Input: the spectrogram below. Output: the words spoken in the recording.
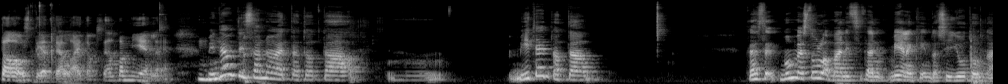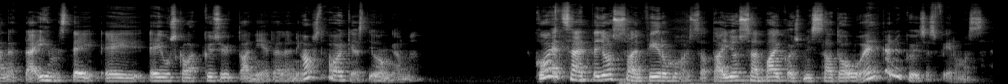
taloustieteen laitokselta mieleen. Minä täytyy sanoa, että tota, mm, miten tota, tässä, mun mielestä Ulla mainitsi tämän mielenkiintoisen jutun tämän, että ihmiset ei, ei, ei uskalla kysyä tai niin edelleen. Niin onko tämä oikeasti ongelma? Koet sä, että jossain firmoissa tai jossain paikoissa, missä olet ollut, ehkä nykyisessä firmassa,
